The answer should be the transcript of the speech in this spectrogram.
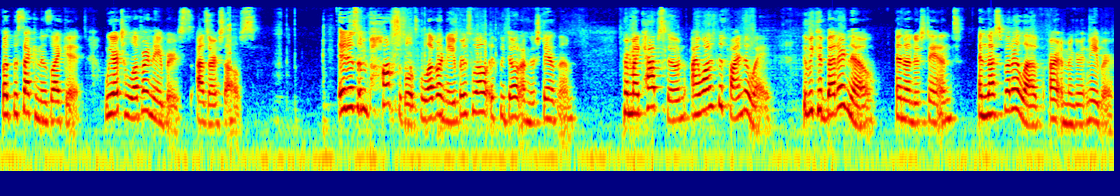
But the second is like it we are to love our neighbors as ourselves. It is impossible to love our neighbors well if we don't understand them. For my capstone, I wanted to find a way that we could better know and understand, and thus better love our immigrant neighbor.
